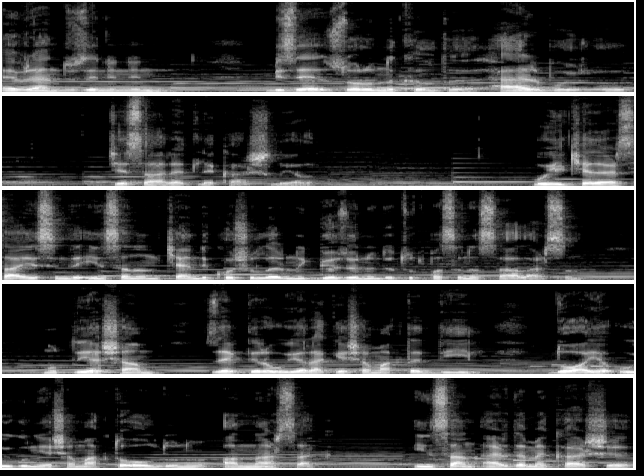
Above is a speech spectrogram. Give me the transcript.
Evren düzeninin bize zorunlu kıldığı her buyruğu cesaretle karşılayalım. Bu ilkeler sayesinde insanın kendi koşullarını göz önünde tutmasını sağlarsın. Mutlu yaşam, zevklere uyarak yaşamakta değil, doğaya uygun yaşamakta olduğunu anlarsak, insan erdeme karşı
